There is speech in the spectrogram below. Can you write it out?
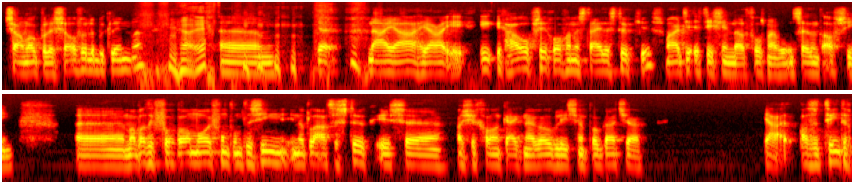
zou hem ook wel eens zelf willen beklimmen. Ja, echt? Ehm, ja, nou ja, ja ik, ik hou op zich wel van de steile stukjes. Maar het, het is inderdaad volgens mij wel ontzettend afzien. Eh, maar wat ik vooral mooi vond om te zien in het laatste stuk is... als je gewoon kijkt naar Roglic en Pogacar. Ja, als het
